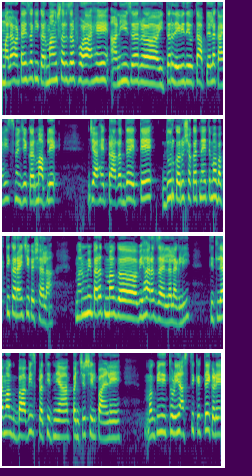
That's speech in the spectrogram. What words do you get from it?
मला वाटायचं की कर्मानुसार जर फळ आहे आणि जर इतर देवी देवता आपल्याला काहीच म्हणजे कर्म आपले जे आहेत प्रारब्ध आहेत ते दूर करू शकत नाही तर मग भक्ती करायची कशाला? म्हणून मी परत मग विहारात जायला लागली. तिथल्या मग बावीस प्रतिज्ञा पंचशील पाळणे मग मी थोडी नास्तिकतेकडे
